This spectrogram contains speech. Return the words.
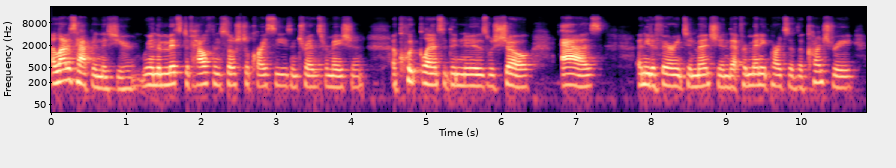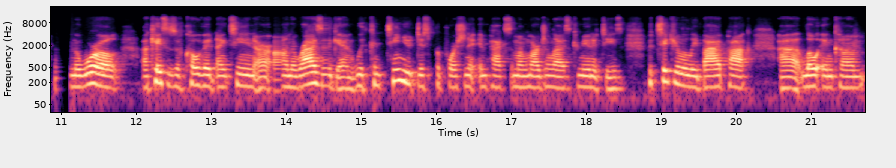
A lot has happened this year. We're in the midst of health and social crises and transformation. A quick glance at the news will show, as Anita Farrington mentioned, that for many parts of the country and the world, uh, cases of COVID 19 are on the rise again with continued disproportionate impacts among marginalized communities, particularly BIPOC, uh, low income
